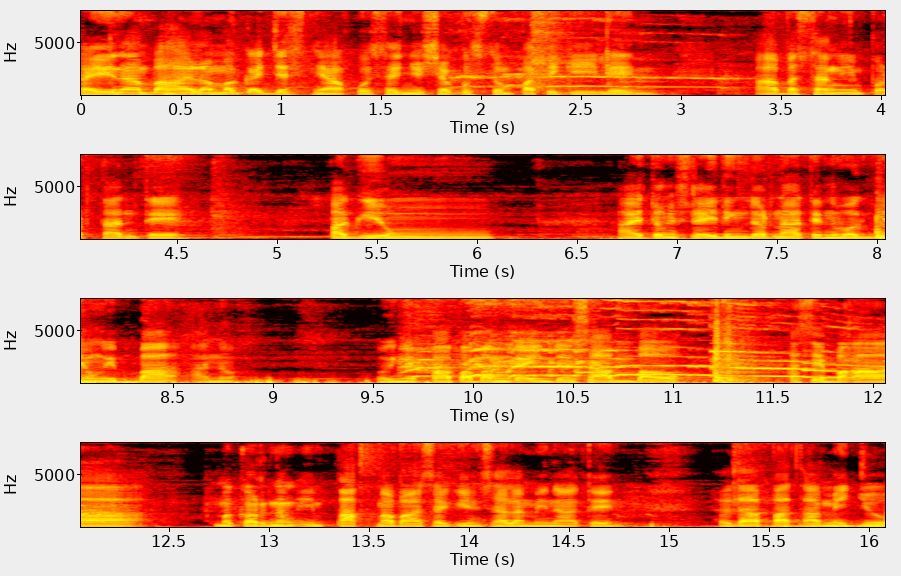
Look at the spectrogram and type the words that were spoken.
Kayo na ang bahalang mag-adjust niya kung saan nyo siya gustong patigilin. Ah, basta ang importante, pag yung ah, itong sliding door natin, wag nyo iba, ano, wag nyo papabanggain dun sa amba, oh. Kasi baka magkaroon ng impact, mabasag yung salamin natin. So dapat ah, medyo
